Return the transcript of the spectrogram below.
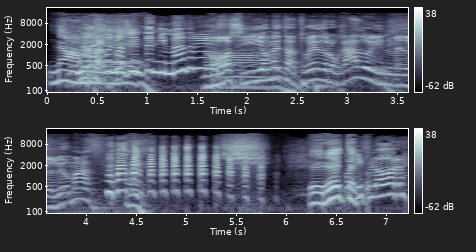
No, me hombre. Pues no sienten ni madre. No, sí, yo me tatué drogado y me dolió más. Directo. coliflor.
